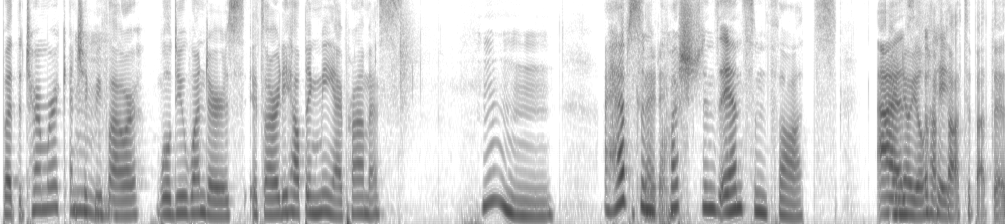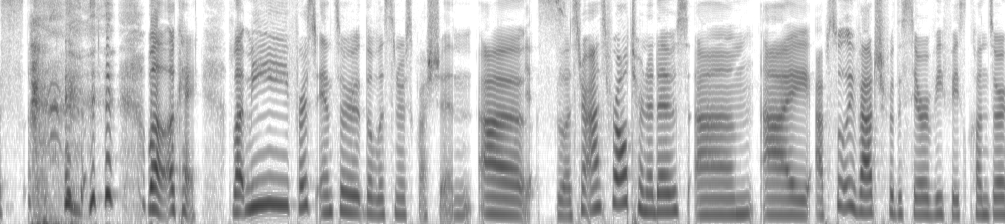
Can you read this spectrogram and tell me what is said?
But the turmeric and chickpea flour will do wonders. It's already helping me, I promise. Hmm. I have some questions and some thoughts. I know you'll okay, have thoughts about this. Well, okay. Let me first answer the listener's question. Uh, Yes. The listener asked for alternatives. Um, I absolutely vouch for the CeraVe face cleanser.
